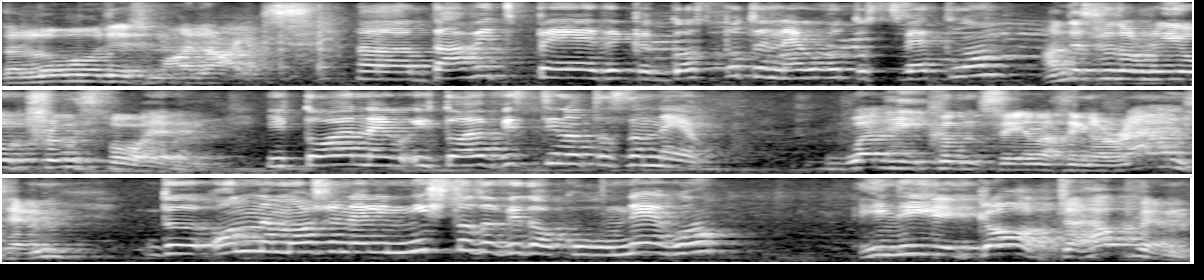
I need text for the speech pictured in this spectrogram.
The Lord is my light. А, Давид пее дека Господ е неговото светло And this was a real truth for him. и тоа е него, и тоа е вистината за него. When he couldn't see anything around him, Да он не може нели ништо да види околу него, he needed God to help him.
